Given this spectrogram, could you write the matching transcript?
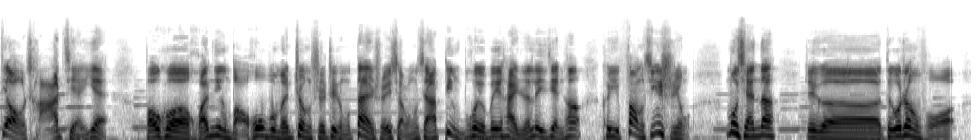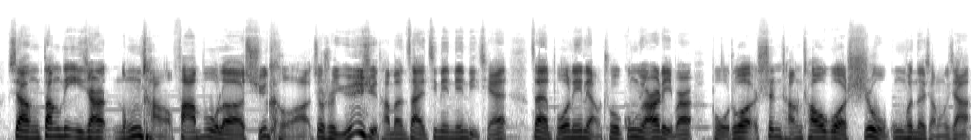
调查检验，包括环境保护部门证实，这种淡水小龙虾并不会危害人类健康，可以放心食用。目前呢，这个德国政府向当地一家农场发布了许可，就是允许他们在今年年底前，在柏林两处公园里边捕捉身长超过十五公分的小龙虾，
